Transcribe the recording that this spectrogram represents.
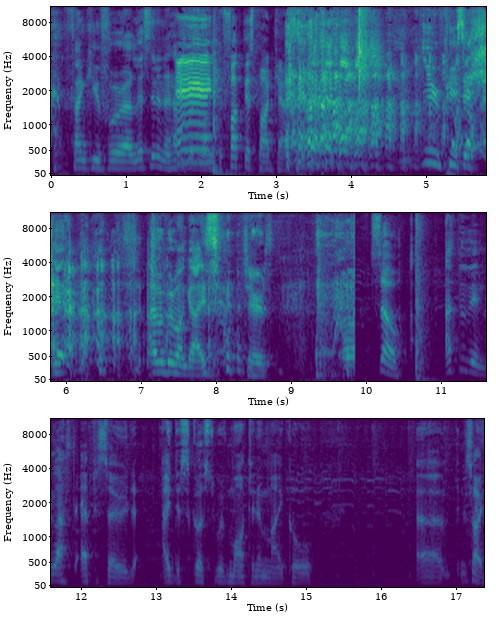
Thank you for uh, listening, and have a Eh, good one. fuck this podcast. You piece of shit. have a good one, guys. Cheers. So, after the last episode, I discussed with Martin and Michael. Uh, sorry,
